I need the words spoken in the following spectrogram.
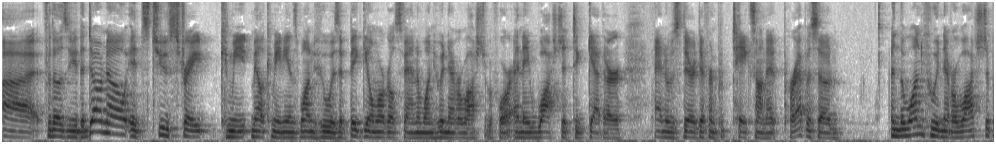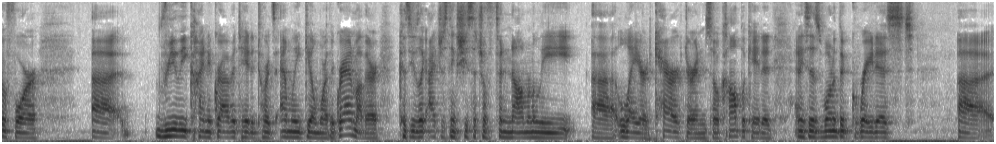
Uh, for those of you that don't know, it's two straight com- male comedians, one who was a big Gilmore Girls fan and one who had never watched it before, and they watched it together, and it was their different takes on it per episode. And the one who had never watched it before, uh, really kind of gravitated towards Emily Gilmore, the grandmother, because he was like, I just think she's such a phenomenally uh, layered character and so complicated. And he says one of the greatest uh,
